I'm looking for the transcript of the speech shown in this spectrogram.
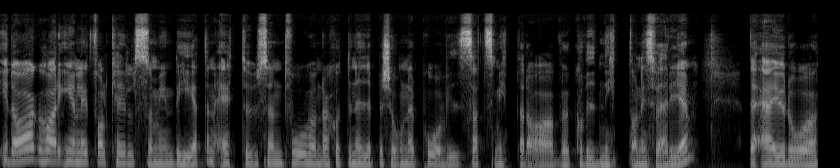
idag har enligt Folkhälsomyndigheten 1279 personer påvisat smittade av covid-19 i Sverige. Det är ju då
